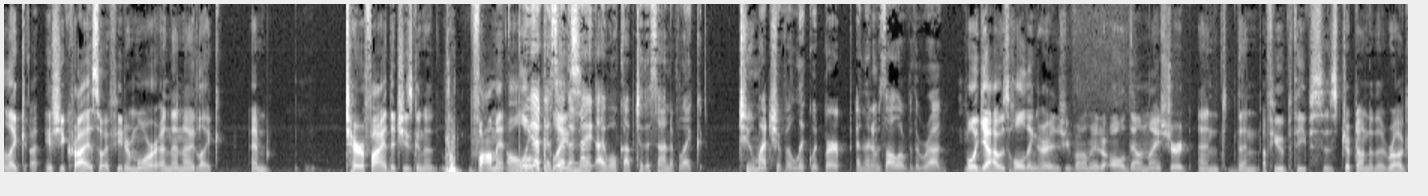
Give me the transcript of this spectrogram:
Like uh, if she cries, so I feed her more, and then I like am terrified that she's gonna like, vomit all well, over yeah. the Because the place. other night I woke up to the sound of like too much of a liquid burp, and then it was all over the rug. Well, yeah, I was holding her and she vomited all down my shirt, and then a few pieces dripped onto the rug.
